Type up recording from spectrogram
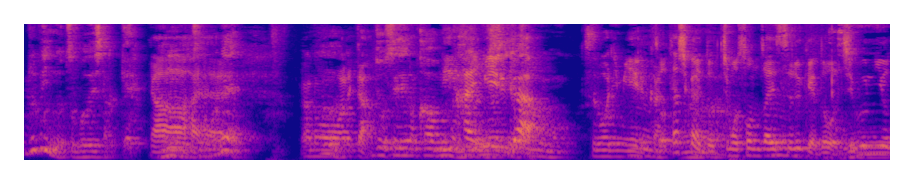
ルビンのツボでしたっけ？あーはいはあの、あれか。女性の顔みはい、見えるかうん、ツボに見えるか。確かにどっちも存在するけど、うん自分によ、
